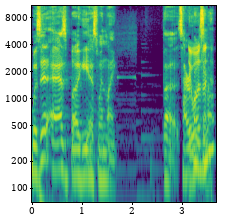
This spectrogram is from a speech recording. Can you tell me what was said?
Was it as buggy as when like the Cyberpunk it wasn't. out?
